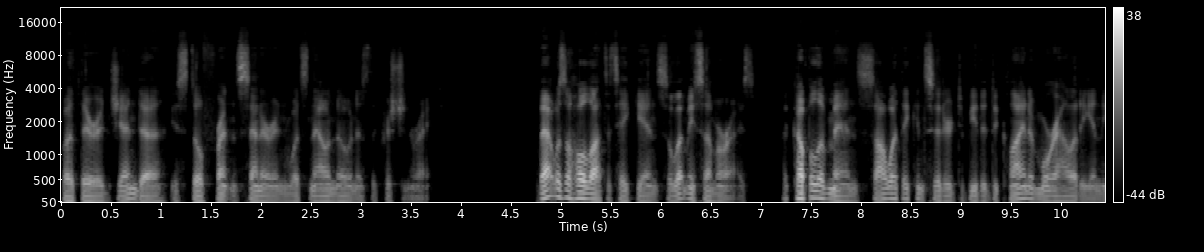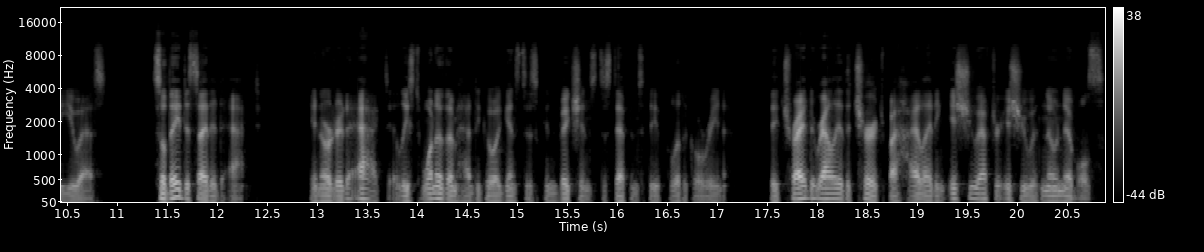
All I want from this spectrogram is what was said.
but their agenda is still front and center in what's now known as the Christian right. That was a whole lot to take in, so let me summarize. A couple of men saw what they considered to be the decline of morality in the U.S., so they decided to act. In order to act, at least one of them had to go against his convictions to step into the political arena. They tried to rally the church by highlighting issue after issue with no nibbles.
